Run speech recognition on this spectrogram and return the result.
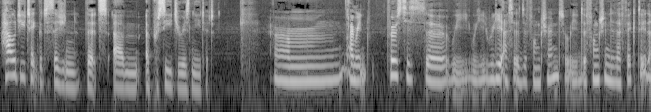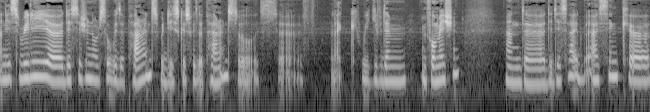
how do you take the decision that um, a procedure is needed? Um, I mean, First is uh, we, we really assess the function. So if the function is affected, and it's really a decision also with the parents. We discuss with the parents. So it's uh, like we give them information, and uh, they decide. But I think uh,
